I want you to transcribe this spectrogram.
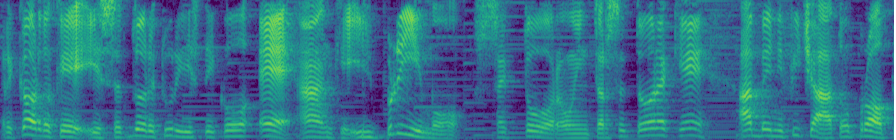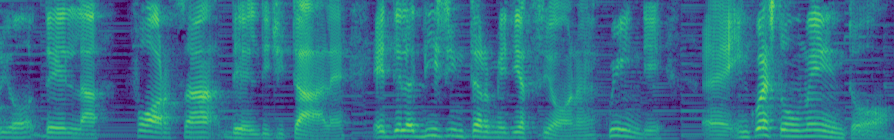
Ricordo che il settore turistico è anche il primo settore o intersettore che ha beneficiato proprio della forza del digitale e della disintermediazione. Quindi eh, in questo momento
